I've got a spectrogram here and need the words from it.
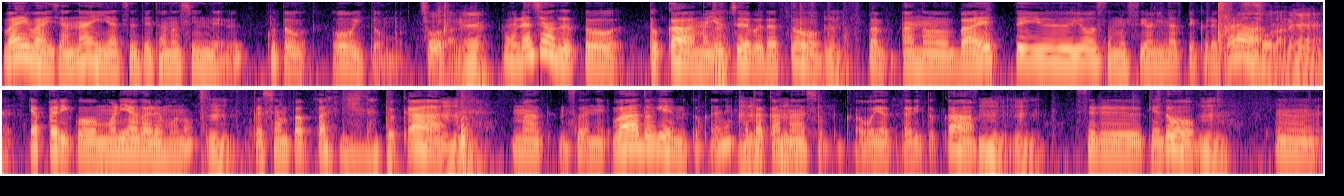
ワイワイじゃないやつで楽しんでること多いと思う。そうだね。ラジオだと、とか、まあ、YouTube だと、うん。あの映えっていう要素も必要になってくるからそうだね。やっぱりこう盛り上がるものうん。がシャンパッパーティーだとか、うん。まあそうだね。ワードゲームとかねうん。カタカナ足とかをやったりとかするけどう、ん。うん。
